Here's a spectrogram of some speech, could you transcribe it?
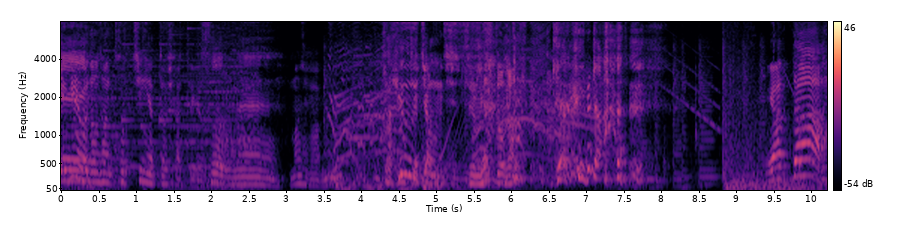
イ！できればドンさんこっちにやってほしかったけど。そうだね。まさかフュージョンする人が。逆いった。やったあ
